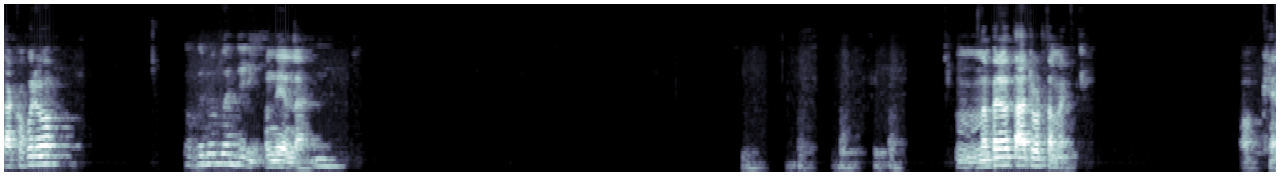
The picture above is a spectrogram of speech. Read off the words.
ചക്കക്കുരുവോ ഒന്നിയല്ല. എന്നാ പിന്നെ താറ്റ് കൊടുത്തമ്മേ. ഓക്കെ.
